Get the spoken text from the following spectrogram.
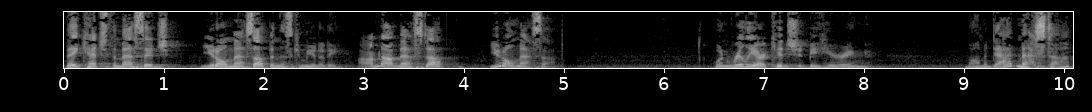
they catch the message, you don't mess up in this community. I'm not messed up. You don't mess up. When really our kids should be hearing, mom and dad messed up.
